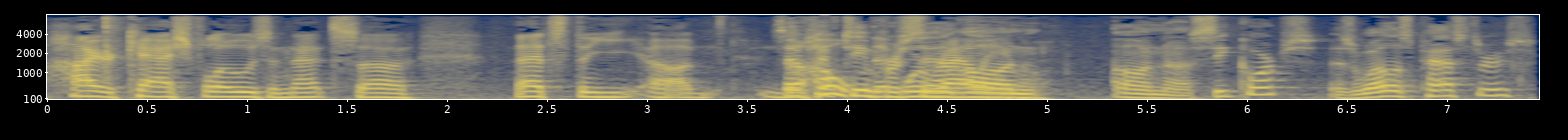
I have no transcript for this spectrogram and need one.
higher cash flows, and that's uh, that's the uh, the hope that we're rallying on on uh, C corps as well as pass throughs?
